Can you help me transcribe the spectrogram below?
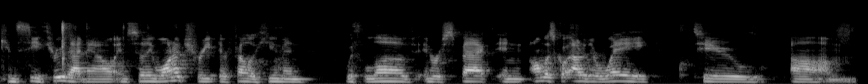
can see through that now, and so they want to treat their fellow human with love and respect, and almost go out of their way to um,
